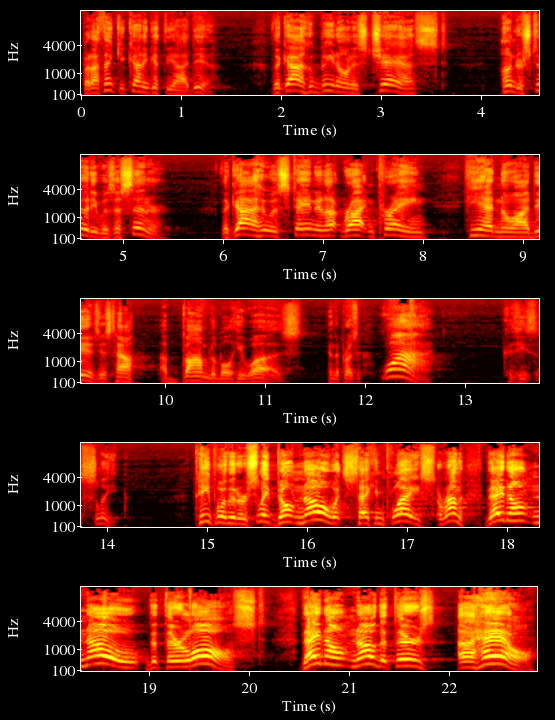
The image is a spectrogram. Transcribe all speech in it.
but I think you kind of get the idea. The guy who beat on his chest understood he was a sinner. The guy who was standing upright and praying, he had no idea just how abominable he was in the presence. Why? Because he's asleep. People that are asleep don't know what's taking place around them. They don't know that they're lost. They don't know that there's a hell.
